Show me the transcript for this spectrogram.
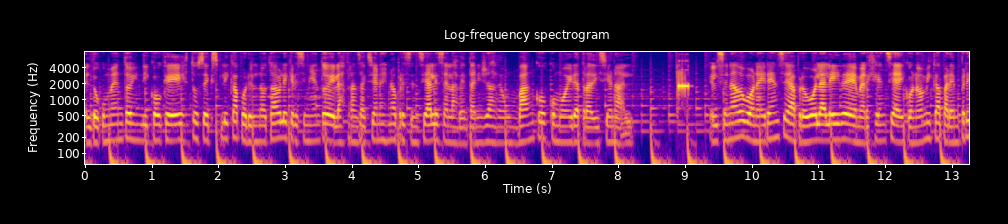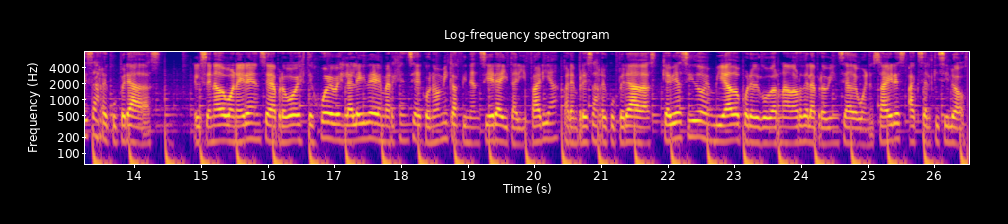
El documento indicó que esto se explica por el notable crecimiento de las transacciones no presenciales en las ventanillas de un banco como era tradicional. El Senado bonaerense aprobó la Ley de Emergencia Económica para Empresas Recuperadas. El Senado bonaerense aprobó este jueves la Ley de Emergencia Económica, Financiera y Tarifaria para Empresas Recuperadas, que había sido enviado por el gobernador de la provincia de Buenos Aires, Axel Kisilov.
